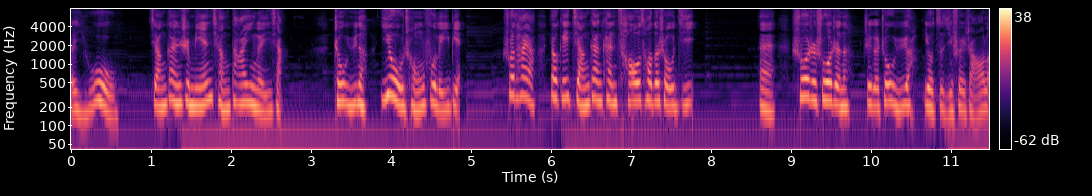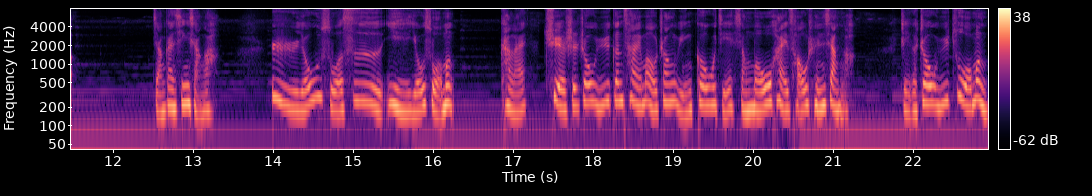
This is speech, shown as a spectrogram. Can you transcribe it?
哎呦！蒋干是勉强答应了一下，周瑜呢又重复了一遍，说他呀要给蒋干看曹操的首级。哎，说着说着呢，这个周瑜啊又自己睡着了。蒋干心想啊，日有所思，夜有所梦，看来确实周瑜跟蔡瑁、张允勾结，想谋害曹丞相啊。这个周瑜做梦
